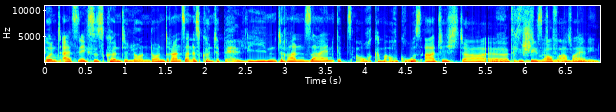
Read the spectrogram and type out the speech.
Und als nächstes könnte London dran sein. Es könnte Berlin dran sein. Gibt's auch, kann man auch großartig da äh, Nee, Klischees aufarbeiten.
